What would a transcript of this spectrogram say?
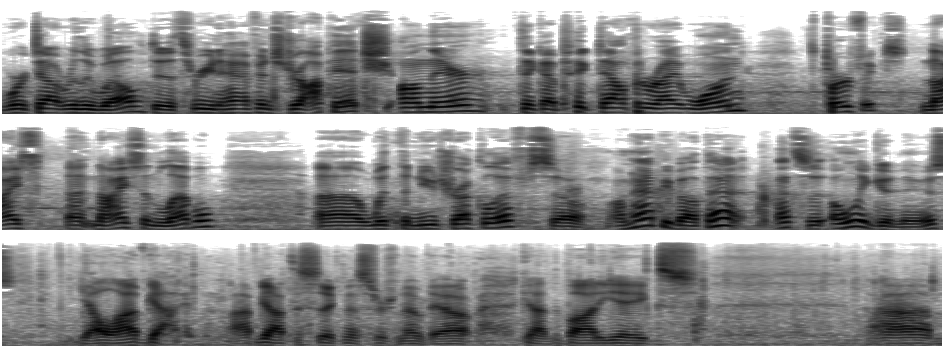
worked out really well. Did a three and a half inch drop hitch on there. Think I picked out the right one. It's perfect, nice, uh, nice and level uh, with the new truck lift. So I'm happy about that. That's the only good news. Y'all, I've got it. I've got the sickness, there's no doubt. Got the body aches. I'm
